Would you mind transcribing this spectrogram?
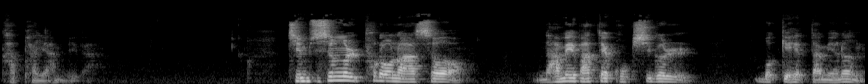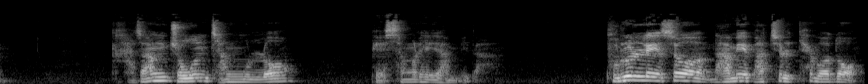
갚아야 합니다. 짐승을 풀어놔서 남의 밭에 곡식을 먹게 했다면 가장 좋은 작물로 배상을 해야 합니다. 불을 내서 남의 밭을 태워도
